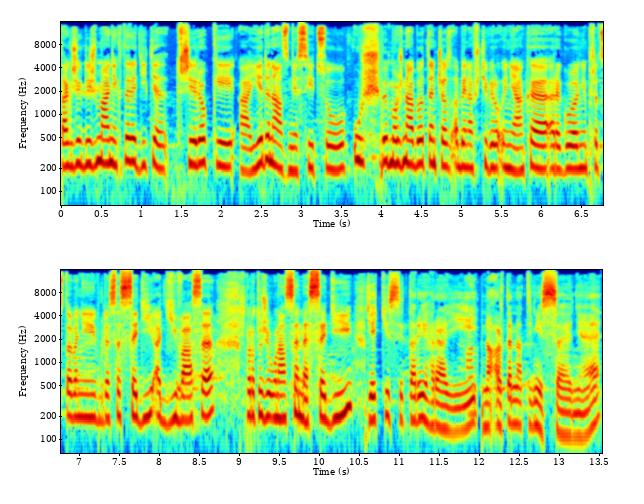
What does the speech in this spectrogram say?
Takže když má některé dítě tři roky a jedenáct měsíců, už by možná byl ten čas, aby navštívilo i nějaké regulární představení, kde se sedí a dívá se, protože u nás se nesedí. Děti si tady hrají na alternativní scéně.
